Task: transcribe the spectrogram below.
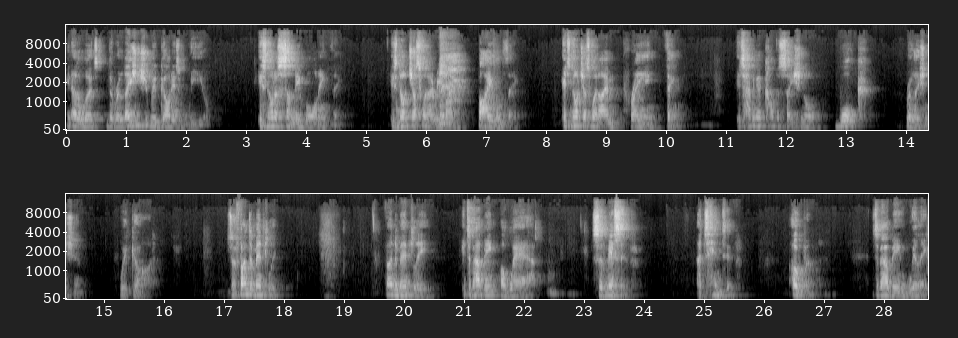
In other words, the relationship with God is real. It's not a Sunday morning thing. It's not just when I read my Bible thing. It's not just when I'm praying thing. It's having a conversational walk relationship with God. So fundamentally, fundamentally, it's about being aware, submissive, attentive, open. It's about being willing,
